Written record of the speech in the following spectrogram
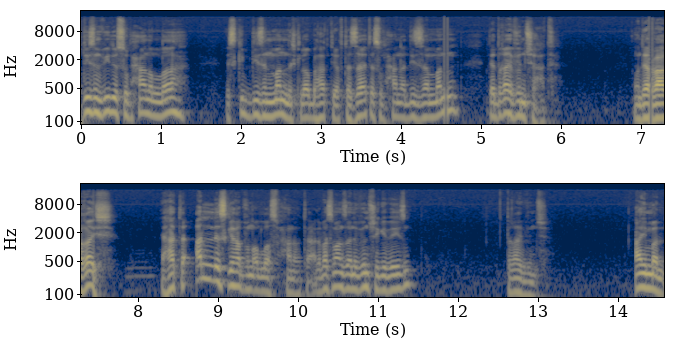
diesem Video, subhanallah, es gibt diesen Mann, ich glaube, habt ihr auf der Seite, subhanallah, dieser Mann, der drei Wünsche hat. Und er war reich. Er hatte alles gehabt von Allah subhanahu wa ta'ala. Was waren seine Wünsche gewesen? Drei Wünsche. Einmal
